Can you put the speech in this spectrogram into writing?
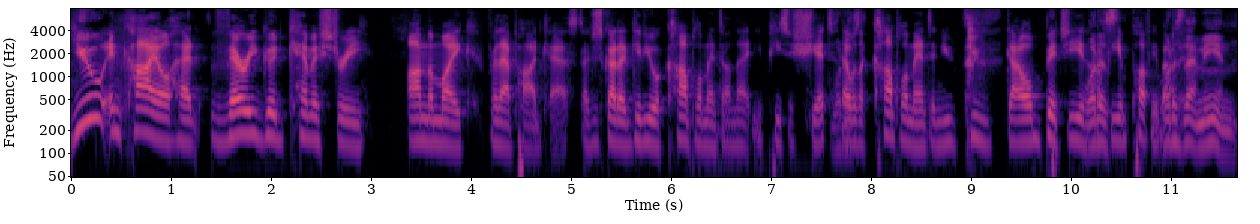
You and Kyle had very good chemistry on the mic for that podcast. I just got to give you a compliment on that, you piece of shit. What that is- was a compliment, and you you got all bitchy and What huffy is- and puffy about it. what does it. that mean?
